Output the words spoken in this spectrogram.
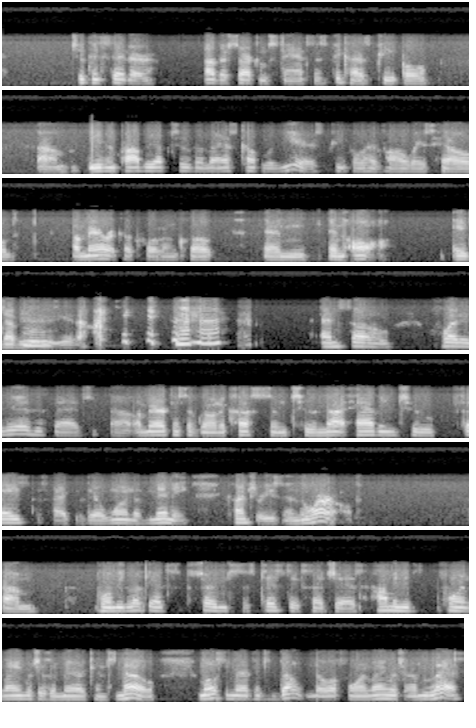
to consider other circumstances because people, um, even probably up to the last couple of years, people have always held America, quote unquote, in in awe. AW, mm. you know. mm-hmm. And so, what it is is that uh, Americans have grown accustomed to not having to face the fact that they're one of many countries in the world. Um, when we look at certain statistics such as how many foreign languages Americans know, most Americans don't know a foreign language unless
